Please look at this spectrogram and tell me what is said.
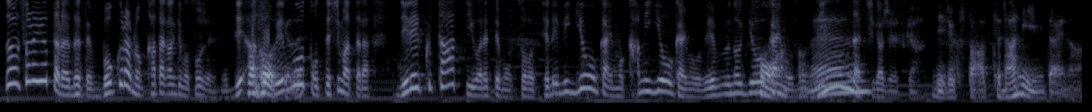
それそれ言ったら、だって僕らの肩書きもそうじゃないですか。であのウェブを取ってしまったら、ディレクターって言われても、そのテレビ業界も紙業界もウェブの業界もみそうなんな違うじゃないですか。ディレクターって何？みたいな。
